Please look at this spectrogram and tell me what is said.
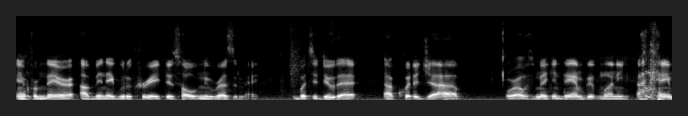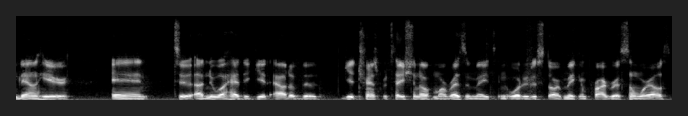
and from there, I've been able to create this whole new resume. But to do that, I quit a job where I was making damn good money. I came down here and to I knew I had to get out of the get transportation off my resume in order to start making progress somewhere else.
